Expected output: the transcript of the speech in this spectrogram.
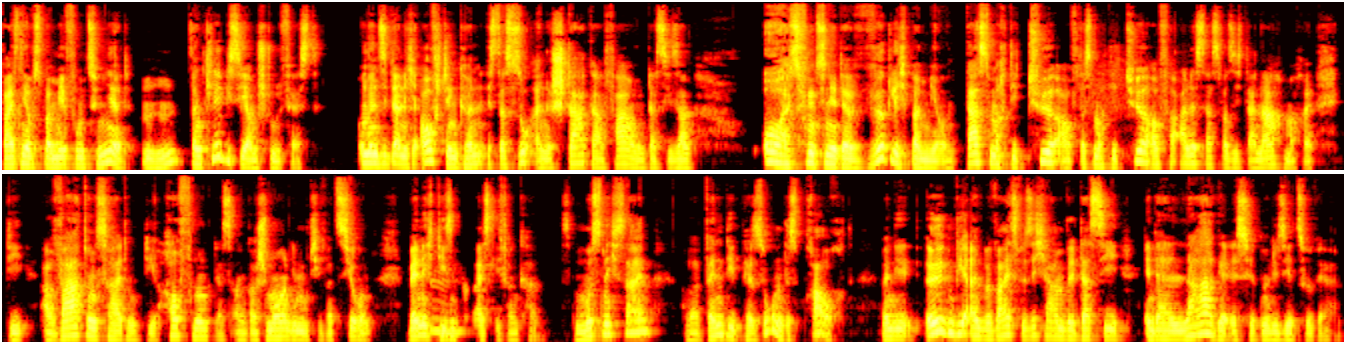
weiß nicht, ob es bei mir funktioniert. Mhm. Dann klebe ich sie am Stuhl fest. Und wenn sie da nicht aufstehen können, ist das so eine starke Erfahrung, dass sie sagen, oh, es funktioniert ja wirklich bei mir. Und das macht die Tür auf. Das macht die Tür auf für alles das, was ich danach mache. Die Erwartungshaltung, die Hoffnung, das Engagement, die Motivation. Wenn ich mhm. diesen Beweis liefern kann. Es muss nicht sein, aber wenn die Person das braucht, wenn die irgendwie einen Beweis für sich haben will, dass sie in der Lage ist, hypnotisiert zu werden,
